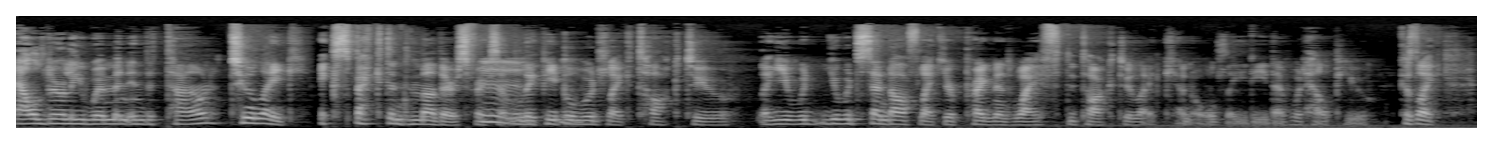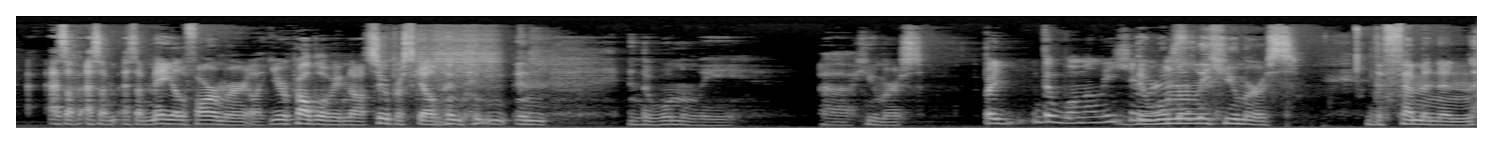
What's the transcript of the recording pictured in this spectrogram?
elderly women in the town to like expectant mothers, for example. Mm. Like people mm. would like talk to like you would you would send off like your pregnant wife to talk to like an old lady that would help you. Because like as a as a as a male farmer like you're probably not super skilled in in in, in the womanly uh, humors, but The womanly the womanly humors, the feminine,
